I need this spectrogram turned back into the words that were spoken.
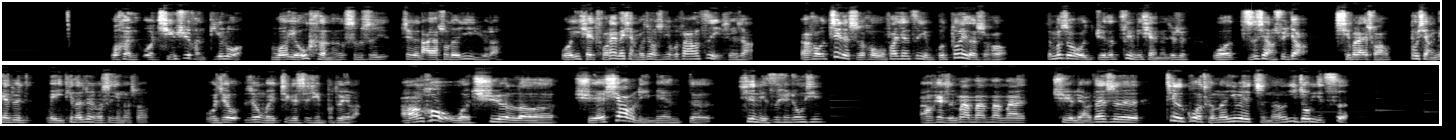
我很，我情绪很低落，我有可能是不是这个大家说的抑郁了？我以前从来没想过这种事情会发生自己身上，然后这个时候我发现自己不对的时候，什么时候我觉得最明显的就是我只想睡觉，起不来床，不想面对每一天的任何事情的时候，我就认为这个事情不对了。然后我去了学校里面的心理咨询中心，然后开始慢慢慢慢去聊，但是这个过程呢，因为只能一周一次，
